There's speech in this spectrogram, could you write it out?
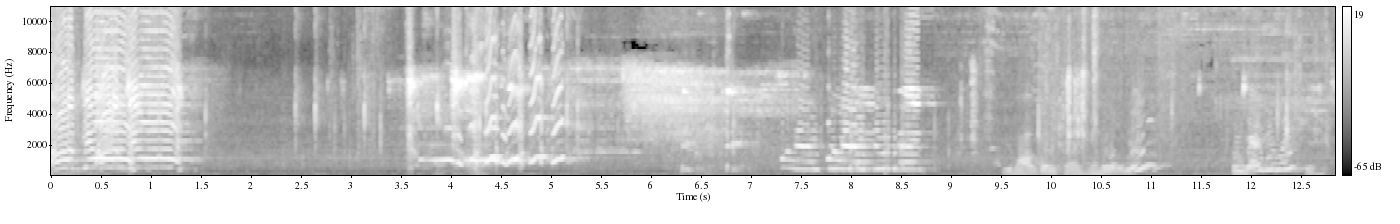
I'm dead! Why did I do that? Your mom's gonna turn and be like, Really? Congratulations.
